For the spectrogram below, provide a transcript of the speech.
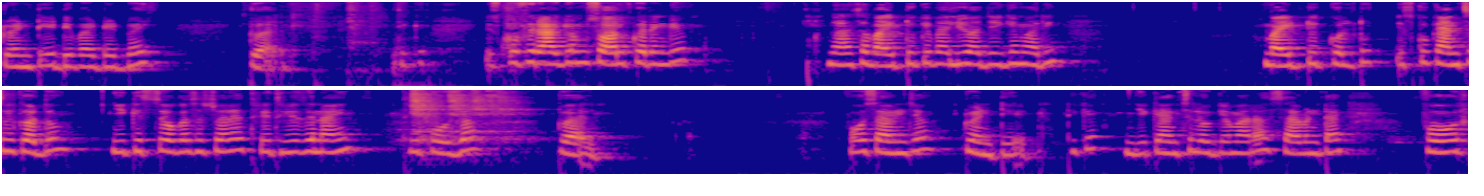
twenty eight divided by twelve ठीक है? इसको फिर आगे हम सॉल्व करेंगे। यहाँ से वाई टू की वैल्यू आ जाएगी हमारी। वाई टू इक्वल टू इसको कैंसिल कर दो। ये किससे होगा सबसे पहले थ्री थ्री से नाइन थ्री फोर जो ट्वेल्व फोर सेवन जो ट्वेंटी एट ठीक है? ये कैंसिल हो गया हमारा सेवन टाइम फोर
